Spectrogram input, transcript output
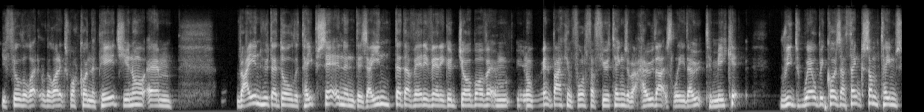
you feel the the lyrics work on the page. You know, um, Ryan, who did all the typesetting and design, did a very very good job of it, and you know went back and forth a few times about how that's laid out to make it read well because I think sometimes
